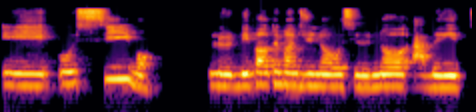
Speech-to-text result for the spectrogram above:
Et aussi, bon, le département du Nord aussi, le Nord abrite,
